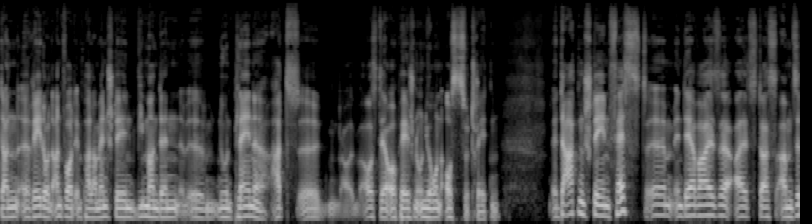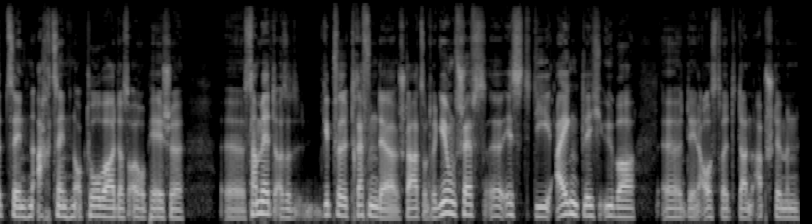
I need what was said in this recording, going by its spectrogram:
dann äh, Rede und Antwort im Parlament stehen, wie man denn äh, nun Pläne hat, aus der Europäischen Union auszutreten. Daten stehen fest äh, in der Weise, als dass am 17., 18. Oktober das Europäische Summit, also Gipfeltreffen der Staats- und Regierungschefs äh, ist, die eigentlich über äh, den Austritt dann abstimmen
